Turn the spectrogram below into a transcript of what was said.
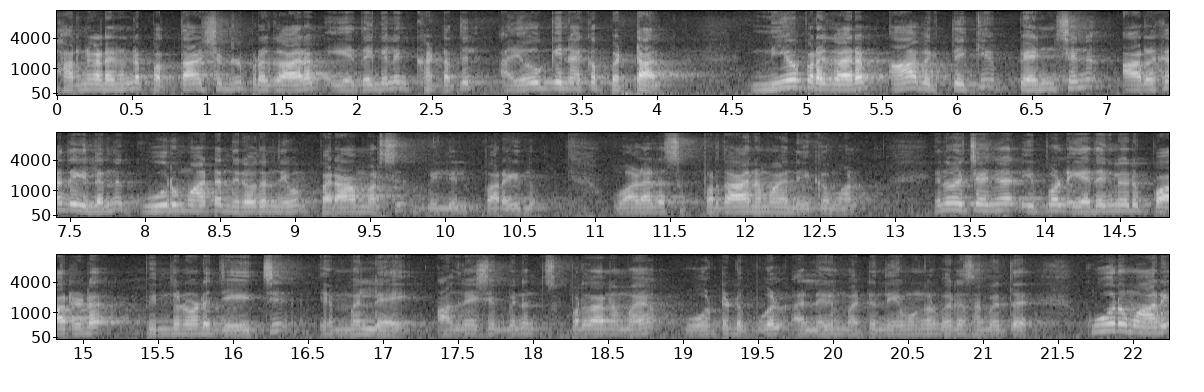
ഭരണഘടനയുടെ പത്താം ഷെഡ്യൂൾ പ്രകാരം ഏതെങ്കിലും ഘട്ടത്തിൽ അയോഗ്യനാക്കപ്പെട്ടാൽ നിയമപ്രകാരം ആ വ്യക്തിക്ക് പെൻഷന് അർഹതയില്ലെന്ന് കൂറുമാറ്റ നിരോധന നിയമം പരാമർശിച്ച് ബില്ലിൽ പറയുന്നു. വളരെ സുപ്രധാനമായ നീക്കമാണ്. എന്ന് വെച്ച് കഴിഞ്ഞാൽ ഇപ്പോൾ ഏതെങ്കിലും ഒരു പാർട്ടിയുടെ പിന്തുണയോടെ ജയിച്ച് എം എൽ എ ആയി. അതിനുശേഷം പിന്നെ സുപ്രധാനമായ വോട്ടെടുപ്പുകൾ അല്ലെങ്കിൽ മറ്റ് നിയമങ്ങൾ വരുന്ന സമയത്ത് കൂറുമാറി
